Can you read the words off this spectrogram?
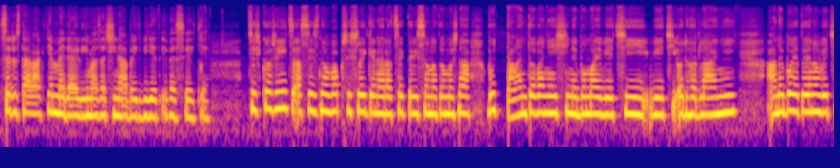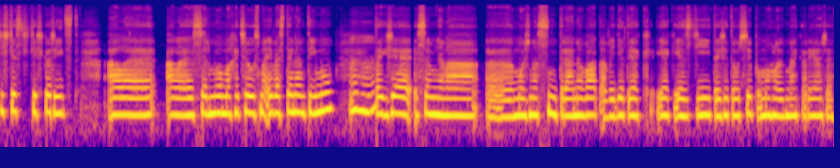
se dostává k těm medailím a začíná být vidět i ve světě? Těžko říct, asi znova přišly generace, které jsou na to možná buď talentovanější, nebo mají větší, větší odhodlání, anebo je to jenom větší štěstí, těžko říct, ale, ale s Jarmilou Machečovou jsme i ve stejném týmu, mm-hmm. takže jsem měla uh, možnost s ní trénovat a vidět, jak, jak jezdí, takže to určitě pomohlo i v mé kariéře.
